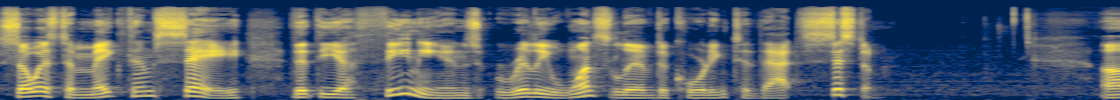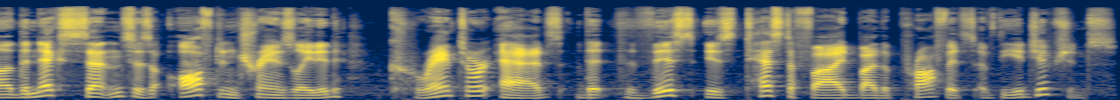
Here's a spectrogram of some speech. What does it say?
so as to make them say that the Athenians really once lived according to that system. Uh, the next sentence is often translated Crantor adds that this is testified by the prophets of the Egyptians,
